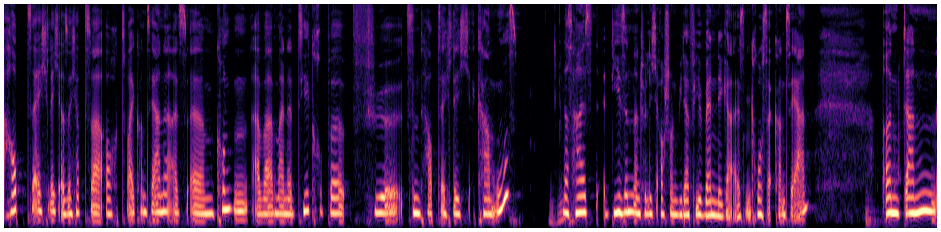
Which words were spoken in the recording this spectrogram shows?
hauptsächlich, also ich habe zwar auch zwei Konzerne als ähm, Kunden, aber meine Zielgruppe für, sind hauptsächlich KMUs. Mhm. Das heißt, die sind natürlich auch schon wieder viel wendiger als ein großer Konzern. Und dann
